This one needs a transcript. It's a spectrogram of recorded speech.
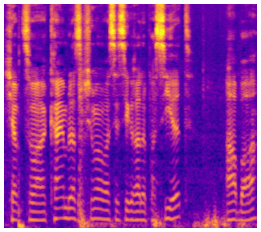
Ich habe zwar keinen blassen Schimmer, was jetzt hier gerade passiert, aber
